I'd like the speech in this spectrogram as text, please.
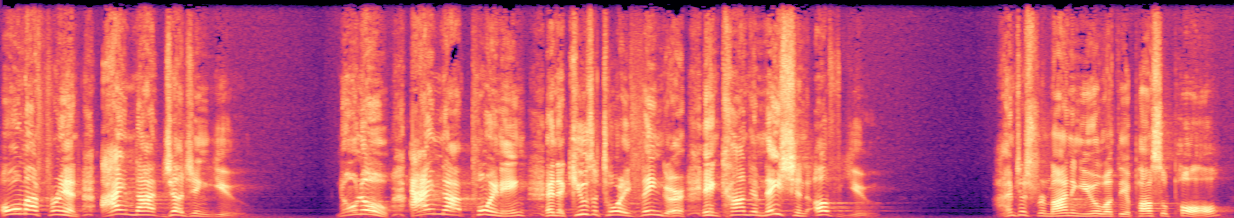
Oh, my friend, I'm not judging you. No, no, I'm not pointing an accusatory finger in condemnation of you. I'm just reminding you of what the Apostle Paul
